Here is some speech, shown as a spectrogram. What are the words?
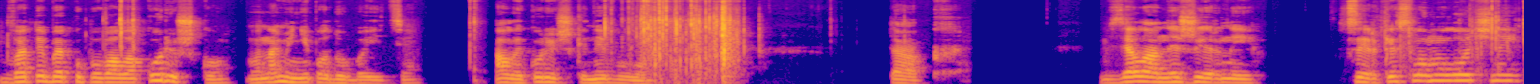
В АТБ купувала курюшку, вона мені подобається. Але курюшки не було. Так. Взяла нежирний сир кисломолочний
